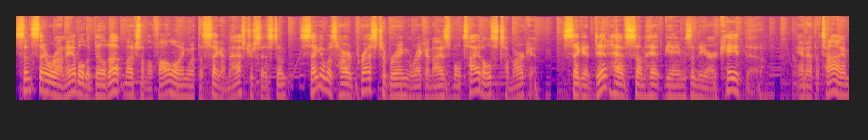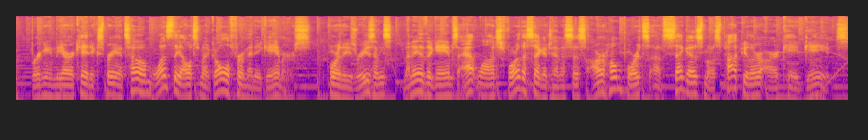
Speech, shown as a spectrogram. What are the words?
Since they were unable to build up much of a following with the Sega Master System, Sega was hard pressed to bring recognizable titles to market. Sega did have some hit games in the arcade though, and at the time, bringing the arcade experience home was the ultimate goal for many gamers. For these reasons, many of the games at launch for the Sega Genesis are home ports of Sega's most popular arcade games.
